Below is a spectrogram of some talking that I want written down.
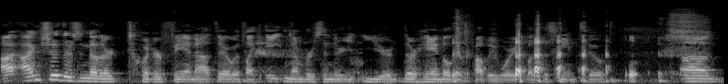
I, I'm sure there's another Twitter fan out there with like eight numbers in their your, their handle that's probably worried about this game too. Um,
